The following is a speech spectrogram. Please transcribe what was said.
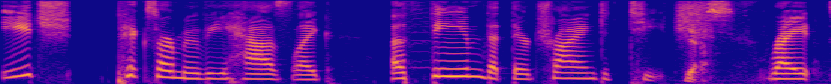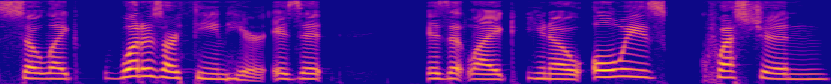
each Pixar movie has like a theme that they're trying to teach. yes. right? So like what is our theme here? Is it is it like, you know, always question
